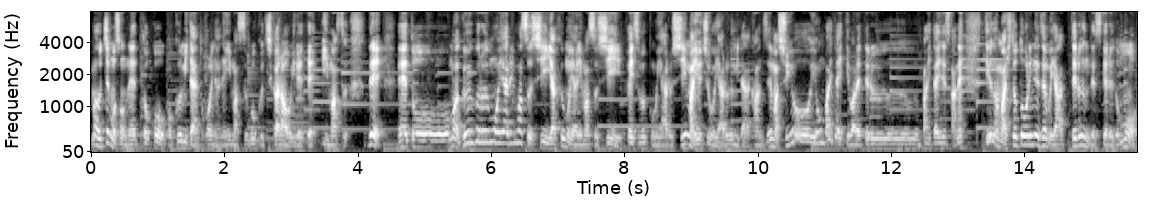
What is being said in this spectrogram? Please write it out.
まあ、うちもそのネット広告みたいなところにはね、今すごく力を入れています。で、えっ、ー、と、まあ、Google もやりますし、Yahoo もやりますし、Facebook もやるし、まあ、YouTube もやるみたいな感じで、まあ、主要4媒体って言われてる媒体ですかね。っていうのは、まあ、一通りね、全部やってるんですけれども、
